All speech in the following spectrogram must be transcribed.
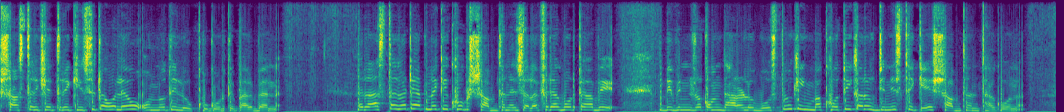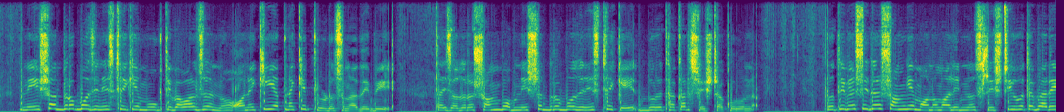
স্বাস্থ্যের ক্ষেত্রে কিছুটা হলেও উন্নতি লক্ষ্য করতে পারবেন। রাস্তাঘাটে আপনাকে খুব সাবধানে চলাফেরা করতে হবে। বিভিন্ন রকম ধারালো বস্তু কিংবা ক্ষতিকারক জিনিস থেকে সাবধান থাকুন। নেশাদ্রব্য জিনিস থেকে মুক্তি পাওয়ার জন্য অনেকেই আপনাকে প্ররোচনা দেবে। তাই যতটা সম্ভব নেশাদ্রব্য জিনিস থেকে দূরে থাকার চেষ্টা করুন। প্রতিবেশীদের সঙ্গে মনোমালিন্য সৃষ্টি হতে পারে,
